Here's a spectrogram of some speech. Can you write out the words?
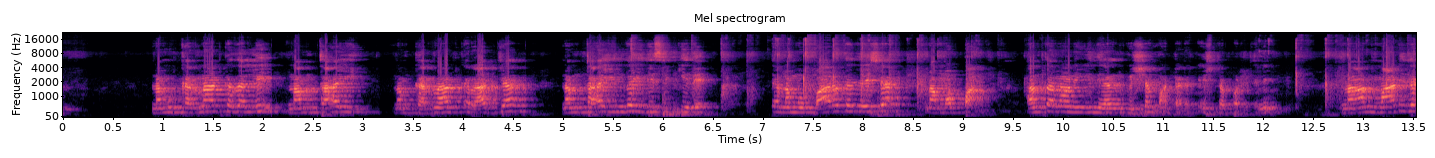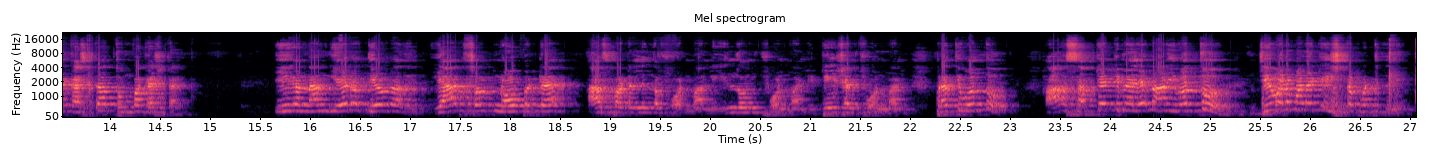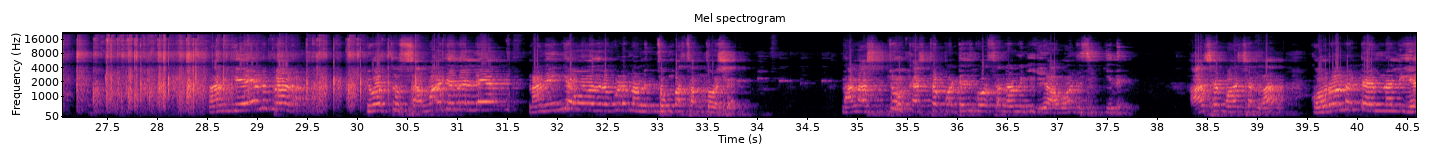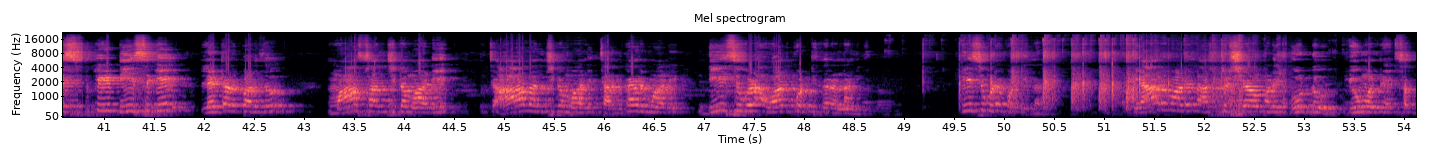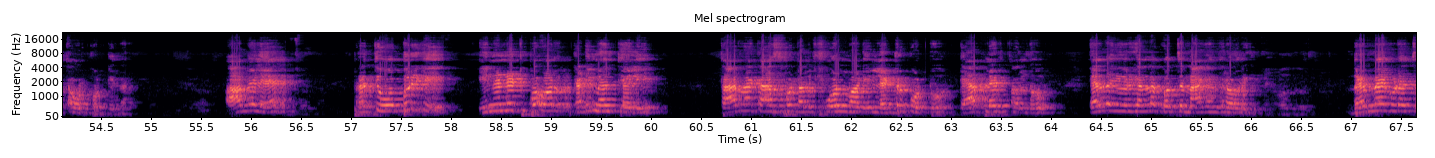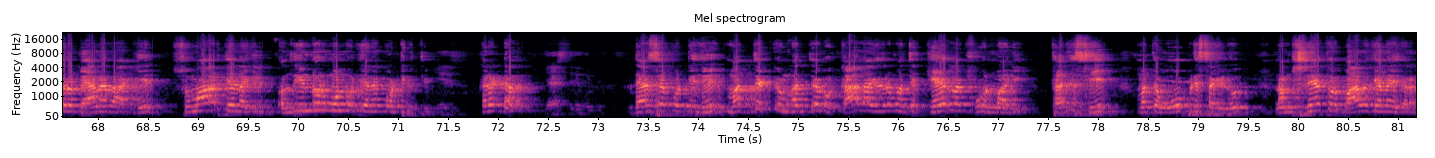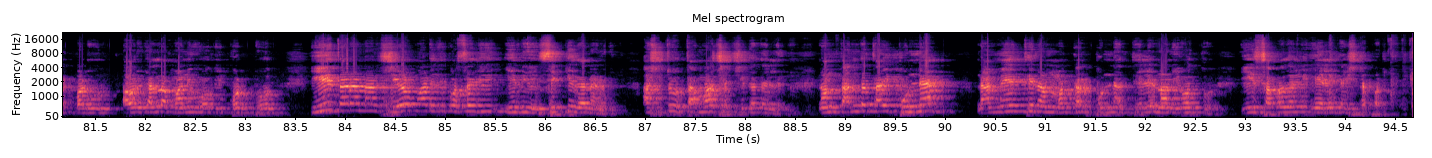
ನಮ್ಮ ಕರ್ನಾಟಕದಲ್ಲಿ ನಮ್ಮ ತಾಯಿ ನಮ್ಮ ಕರ್ನಾಟಕ ರಾಜ್ಯ ನಮ್ಮ ತಾಯಿಯಿಂದ ಇದು ಸಿಕ್ಕಿದೆ. ನಮ್ಮ ಭಾರತ ದೇಶ ನಮ್ಮಪ್ಪ ಅಂತ ನಾನು ಇದು ಎರಡು ವಿಷಯ ಮಾತಾಡೋಕ್ಕೆ ಇಷ್ಟಪಡ್ತೀನಿ. ನಾನು ಮಾಡಿದ ಕಷ್ಟ ತುಂಬ ಕಷ್ಟ. ಈಗ ನನಗೆ ಏನೋ ದೇವ್ರದು ಯಾರು ಸ್ವಲ್ಪ ನೋವು ಬಿಟ್ಟರೆ ಹಾಸ್ಪಿಟಲಿಂದ ಫೋನ್ ಮಾಡಲಿ, ಇನ್ನೊಂದು ಫೋನ್ ಮಾಡಲಿ ಟೇಷನ್ ಫೋನ್ ಮಾಡಲಿ. ಪ್ರತಿಯೊಂದು ಆ ಸಬ್ಜೆಕ್ಟ್ ಮೇಲೆ ನಾನು ಇವತ್ತು ಜೀವನ ಮಾಡೋಕ್ಕೆ ಇಷ್ಟಪಟ್ಟಿದ್ದೀನಿ. ನನಗೇನು ಬೇಡ. ಇವತ್ತು ಸಮಾಜದಲ್ಲೇ ನಾನು ಹೆಂಗೆ ಹೋದ್ರೆ ಕೂಡ ನನಗೆ ತುಂಬ ಸಂತೋಷ. ನಾನು ಅಷ್ಟು ಕಷ್ಟಪಟ್ಟಿದ್ದಕ್ಕೋಸ್ಕರ ನನಗೆ ಈ ಅವಾರ್ಡ್ ಸಿಕ್ಕಿದೆ. ಆಸೆ ಮಾಸಲ್ಲ ಕೊರೋನಾ ಟೈಮ್ನಲ್ಲಿ ಎಸ್ ಪಿ ಡಿ ಸಿಗೆ ಲೆಟರ್ ಬರೆದು ಮಾಸ್ ಹಂಚಿಕೆ ಮಾಡಿ, ಹಾಲು ಹಂಚಿಕೆ ಮಾಡಿ, ತರಕಾರಿ ಮಾಡಿ ಡಿ ಸಿ ಕೂಡ ಅವಾರ್ಡ್ ಕೊಟ್ಟಿದ್ದಾರೆ ನನಗೆ. ಡಿ ಸಿ ಕೂಡ ಕೊಟ್ಟಿದ್ದಾರೆ. ಯಾರು ಮಾಡಿಲ್ಲ, ಅಷ್ಟು ಸೇವೆ ಮಾಡಿ ಗುಡ್ಡು ಹ್ಯೂಮನ್ ರೈಟ್ಸ್ ಅಂತ ಅವ್ರು ಕೊಟ್ಟಿದ್ದಾರೆ. ಆಮೇಲೆ ಪ್ರತಿಯೊಬ್ಬರಿಗೆ ಇಮ್ಯುನಿಟಿ ಪವರ್ ಕಡಿಮೆ ಅಂತೇಳಿ ತಾರ್ನಾಕ್ ಹಾಸ್ಪಿಟಲ್ ಫೋನ್ ಮಾಡಿ ಲೆಟ್ರ್ ಕೊಟ್ಟು ಟ್ಯಾಬ್ಲೆಟ್ ತಂದು ಎಲ್ಲ ಇವರಿಗೆಲ್ಲ ಗೊತ್ತು ನಾಗೇಂದ್ರ ಅವರಿಗೆ. ಬ್ರಹ್ಮೇಗುಡ ಹತ್ರ ಬ್ಯಾನರ್ ಹಾಕಿ ಸುಮಾರು ಜನಗೆ ಒಂದು ಇನ್ನೂರು ಮುನ್ನೂರು ಜನ ಕೊಟ್ಟಿರ್ತೀವಿ. ಕರೆಕ್ಟ್ ಅಲ್ಲ? ಜಾಸ್ತಿ ಕೊಟ್ಟಿದ್ವಿ. ಮತ್ತೆ ಮತ್ತೆ ಕಾಲಾಗಿದ್ರೆ ಮತ್ತೆ ಕೇರಳಕ್ಕೆ ಫೋನ್ ಮಾಡಿ ತರಿಸಿ, ಮತ್ತೆ ಓಪಡಿ ಸೈಡು ನಮ್ಮ ಸ್ನೇಹಿತರು ಭಾಳ ಜನ ಇದ್ದಾರೆ ಬಡವರು, ಅವ್ರಿಗೆಲ್ಲ ಮನೆಗೆ ಹೋಗಿ ಕೊಟ್ಟು, ಈ ಥರ ನಾನು ಸೇವ್ ಮಾಡಿದಕ್ಕೋಸ್ಕರ ಇದು ಸಿಕ್ಕಿದೆ ನನಗೆ. ಅಷ್ಟು ತಮಾಷೆ ಸಿಗೋದಿಲ್ಲ. ನಮ್ಮ ತಂದೆ ತಾಯಿ ಪುಣ್ಯ ನಮ್ಮ ಹೆಂಡತಿ ನನ್ನ ಮಕ್ಕಳ ಪುಣ್ಯ ಅಂತೇಳಿ ನಾನು ಇವತ್ತು ಈ ಸಭದಲ್ಲಿ ಹೇಳಕ್ಕೆ ಇಷ್ಟಪಡ್ತೀನಿ.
